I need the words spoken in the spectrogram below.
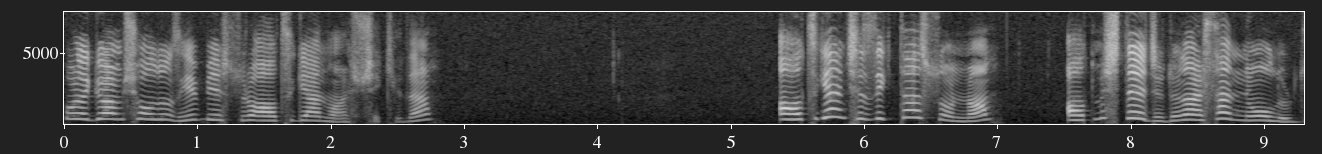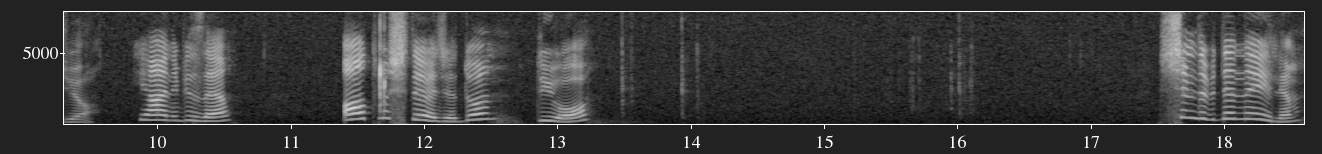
Burada görmüş olduğunuz gibi bir sürü altıgen var şu şekilde. Altıgen çizdikten sonra 60 derece dönersen ne olur diyor. Yani bize 60 derece dön diyor. Şimdi bir deneyelim.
